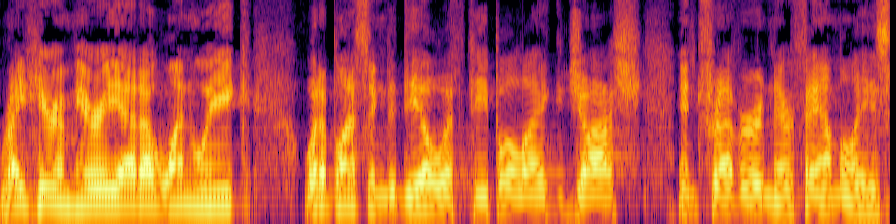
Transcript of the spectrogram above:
Right here in Murrieta, one week. What a blessing to deal with people like Josh and Trevor and their families.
